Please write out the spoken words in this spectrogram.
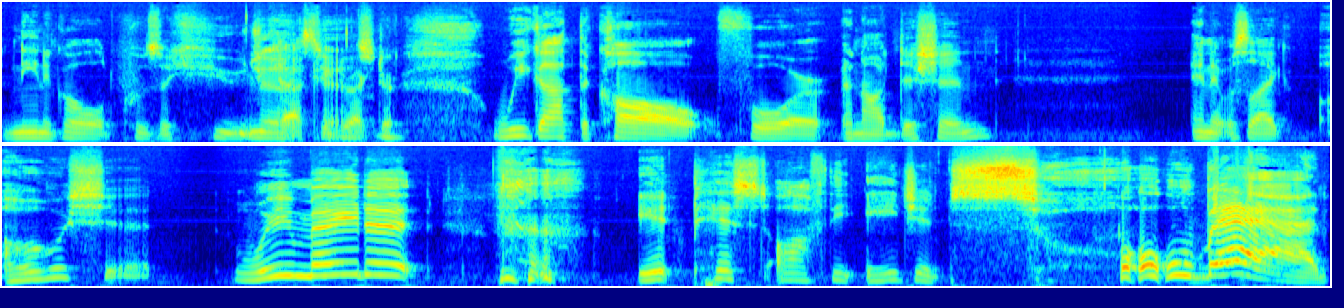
nina gold who's a huge Yeah, casting casting. director we got the call for an audition and it was like, oh shit, we made it. it pissed off the agent so bad.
